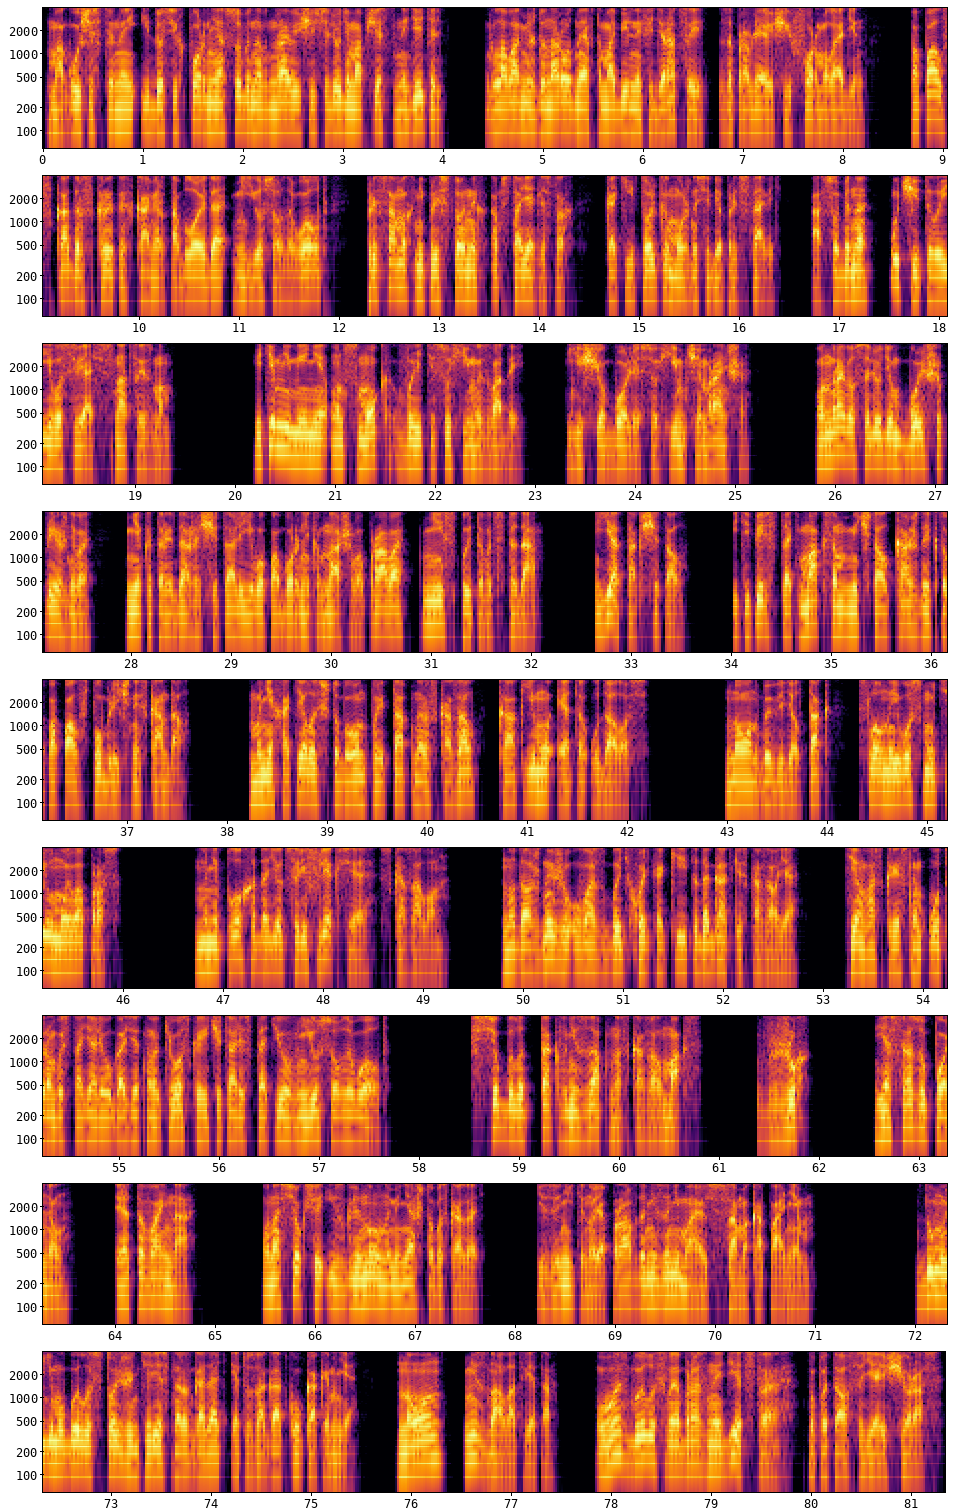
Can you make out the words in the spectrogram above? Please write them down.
Могущественный и до сих пор не особенно нравящийся людям общественный деятель глава Международной автомобильной федерации, заправляющий Формулой-1, попал в кадр скрытых камер таблоида News of the World при самых непристойных обстоятельствах, какие только можно себе представить, особенно учитывая его связь с нацизмом. И тем не менее он смог выйти сухим из воды, еще более сухим, чем раньше. Он нравился людям больше прежнего, некоторые даже считали его поборником нашего права не испытывать стыда. Я так считал, и теперь стать Максом мечтал каждый, кто попал в публичный скандал. Мне хотелось, чтобы он поэтапно рассказал, как ему это удалось. Но он выглядел так, словно его смутил мой вопрос. «Мне плохо дается рефлексия», — сказал он. «Но должны же у вас быть хоть какие-то догадки», — сказал я. Тем воскресным утром вы стояли у газетного киоска и читали статью в News of the World. «Все было так внезапно», — сказал Макс. «Вжух!» Я сразу понял, это война. Он осекся и взглянул на меня, чтобы сказать. Извините, но я правда не занимаюсь самокопанием. Думаю, ему было столь же интересно разгадать эту загадку, как и мне. Но он не знал ответа. «У вас было своеобразное детство», — попытался я еще раз.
